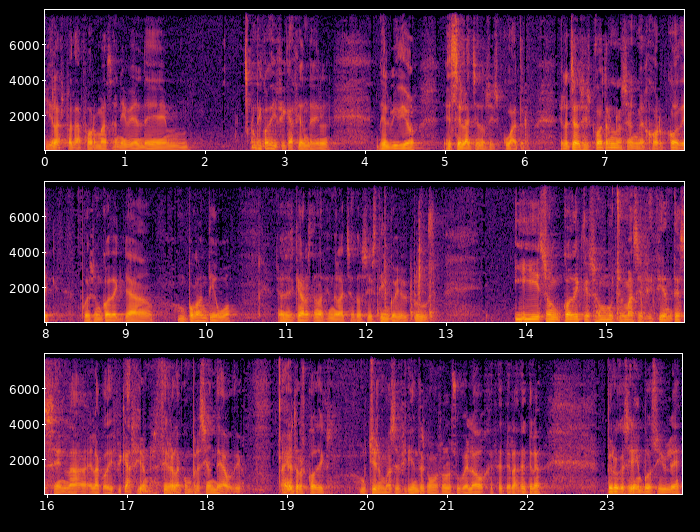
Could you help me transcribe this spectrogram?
y en las plataformas a nivel de, mm, codificación del, vídeo es el H264. El H264 no es el mejor codec, pues es un codec ya un poco antiguo. Ya sabéis que ahora están haciendo el H265 y el Plus. Y son codecs que son mucho más eficientes en la, codificación, es decir, en la compresión de audio. Hay otros codecs muchísimo más eficientes como son los VLOG, etcétera, etcétera, pero que sería imposible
